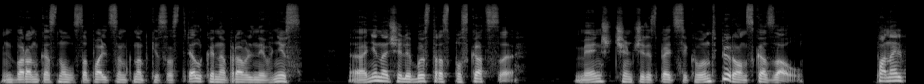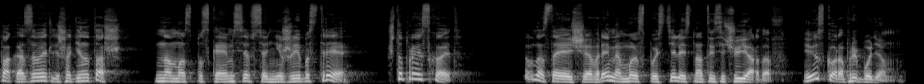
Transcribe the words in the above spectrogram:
Барон коснулся пальцем кнопки со стрелкой, направленной вниз. Они начали быстро спускаться. Меньше чем через пять секунд Перрон сказал. «Панель показывает лишь один этаж, но мы спускаемся все ниже и быстрее. Что происходит?» «В настоящее время мы спустились на тысячу ярдов, и скоро прибудем».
